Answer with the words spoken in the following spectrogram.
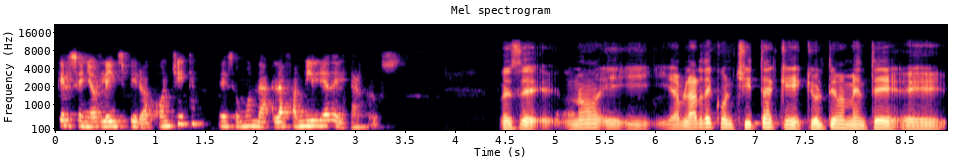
que el Señor le inspiró a Conchita. somos la, la, familia de la cruz. Pues eh, no, y, hablar de Conchita, que, que últimamente, eh,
